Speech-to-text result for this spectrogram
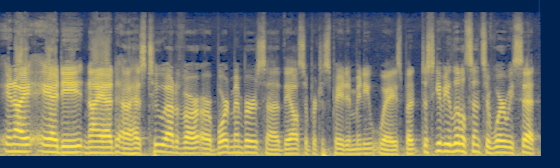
NIAID, NIAID uh, has two out of our, our board members. They also participate in many ways. But just to give you a little sense of where we sit,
